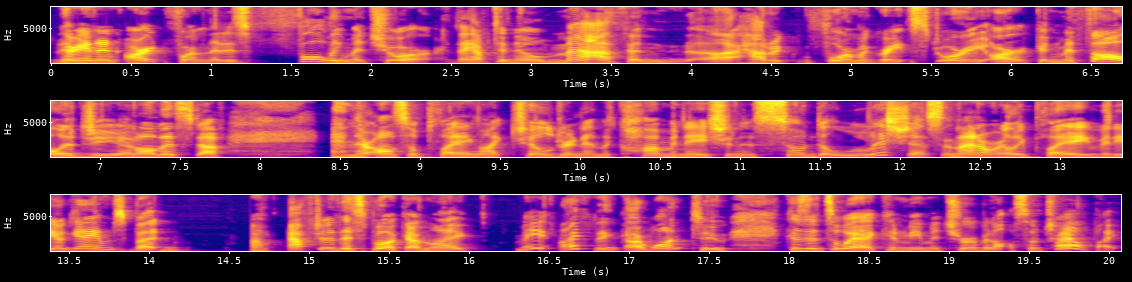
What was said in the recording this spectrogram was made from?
They're in an art form that is fully mature. They have to know math and uh, how to form a great story arc and mythology and all this stuff. And they're also playing like children, and the combination is so delicious. And I don't really play video games, but um, after this book, I'm like, I think I want to because it's a way I can be mature but also childlike.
